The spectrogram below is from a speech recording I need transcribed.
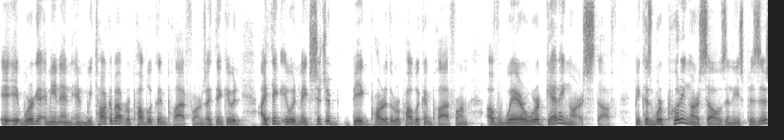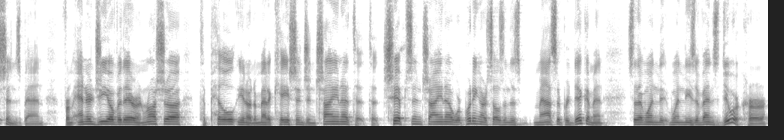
It, it we're I mean, and and we talk about Republican platforms. I think it would I think it would make such a big part of the Republican platform of where we're getting our stuff because we're putting ourselves in these positions, Ben, from energy over there in Russia to pill, you know, to medications in China to, to chips in China. We're putting ourselves in this massive predicament so that when the, when these events do occur,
